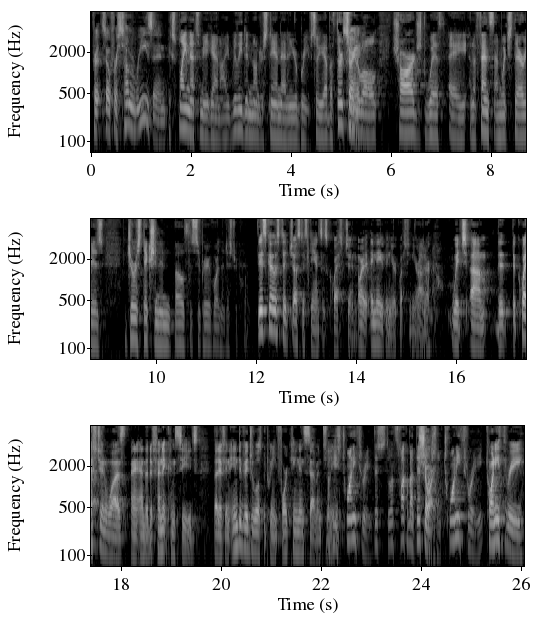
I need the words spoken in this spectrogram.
For, so for some reason, Explain that to me again. I really didn't understand that in your brief. So you have a 13-year-old charged with a, an offense on which there is jurisdiction in both the Superior Court and the District Court. This goes to Justice Gants's question, or it may have been your question, Your Honor, which um, the, the question was, and the defendant concedes, that if an individual is between 14 and 17, So he's 23. This, let's talk about this Sure. person. 23. 23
